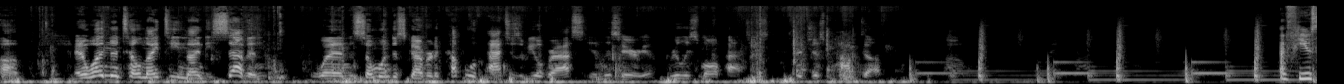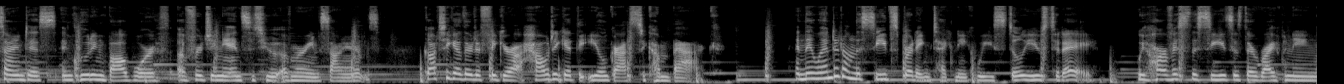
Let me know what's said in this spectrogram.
Um, and it wasn't until 1997 when someone discovered a couple of patches of eelgrass in this area, really small patches, that just popped up. A few scientists, including Bob Orth of Virginia Institute of Marine Science, got together to figure out how to get the eelgrass to come back. And they landed on the seed spreading technique we still use today. We harvest the seeds as they're ripening,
